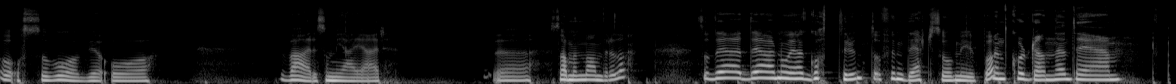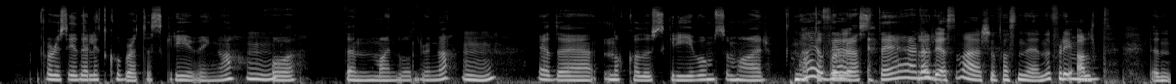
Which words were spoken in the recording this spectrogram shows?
Og også våge å være som jeg er uh, sammen med andre, da. Så det, det er noe jeg har gått rundt og fundert så mye på. Men hvordan er det For du sier det er litt kobla til skrivinga Mm. og den mind-wandringa. Mm. Er det noe du skriver om som har Nei, det- forløst det, Det er det som er så fascinerende, fordi Mm. alt Den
